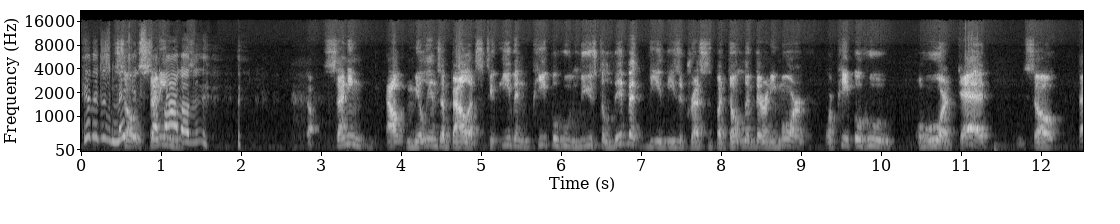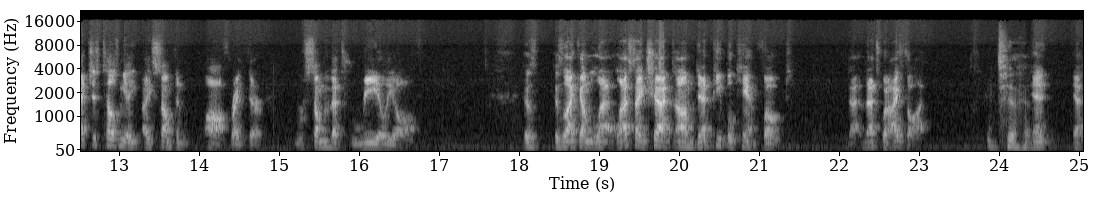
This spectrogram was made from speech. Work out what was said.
Yeah, they're just making stuff sending- out of it. Sending out millions of ballots to even people who used to live at the, these addresses but don't live there anymore, or people who who are dead. So that just tells me I, I something off right there, something that's really off. Because because like um la- last I checked, um dead people can't vote. That, that's what I thought. And yeah,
